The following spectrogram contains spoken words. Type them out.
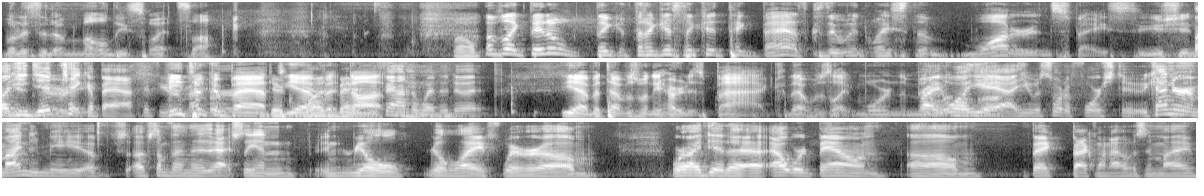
what is it, a moldy sweat sock. Well, I'm like, they don't think, but I guess they could take baths because they wouldn't waste the water in space. You shouldn't. but he did dirty. take a bath. If you He took a bath, took yeah, but bath. He not. found a way to do it. Yeah, but that was when he hurt his back. That was like more in the middle. Right. of Well, the yeah, book. he was sort of forced to. It kind of reminded me of, of something that actually in in real real life where um where I did uh, Outward Bound um back back when I was in my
